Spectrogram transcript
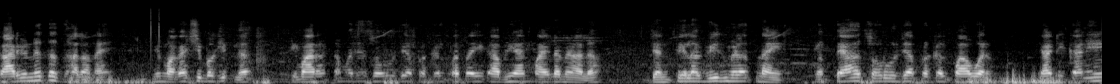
कार्यान्वितच झाला नाही. मी मगाशी बघितलं की महाराष्ट्रामध्ये सौर ऊर्जा प्रकल्पाचं एक अभियान पाहायला मिळालं. जनतेला वीज मिळत नाही तर त्या सौर ऊर्जा प्रकल्पावर त्या ठिकाणी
